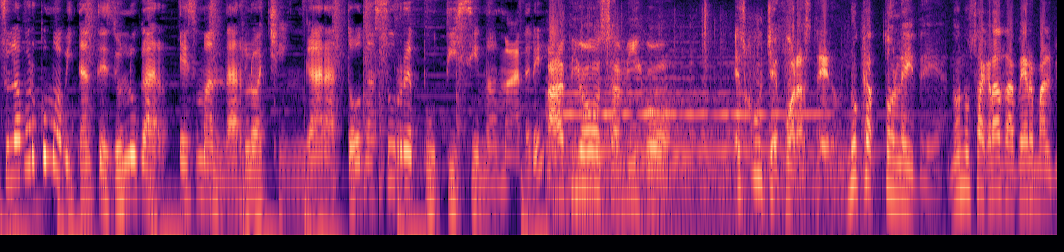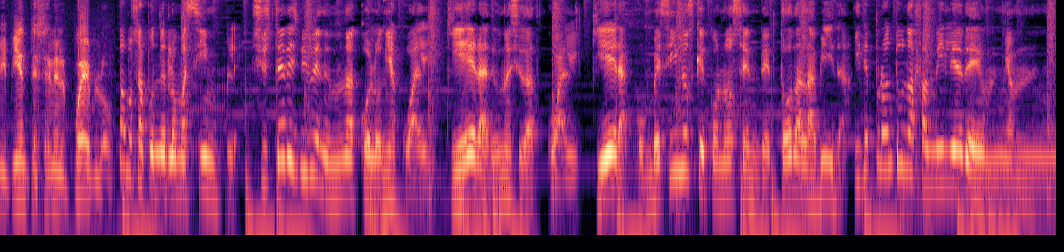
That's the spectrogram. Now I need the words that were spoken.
su labor como habitantes de un lugar es mandarlo a chingar a toda su reputísima madre? Adiós, amigo. Escuche, forastero, no captó la idea. No nos agrada ver malvivientes en el pueblo. Vamos a ponerlo más simple. Si ustedes viven en una colonia cualquiera, de una ciudad cualquiera, con vecinos que conocen de toda la vida, y de pronto una familia de mm,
